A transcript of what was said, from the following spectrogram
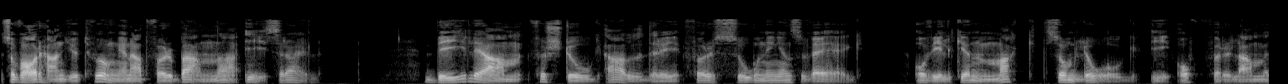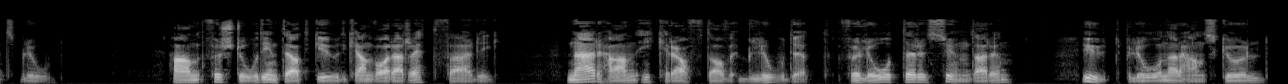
så var han ju tvungen att förbanna Israel. Bileam förstod aldrig försoningens väg och vilken makt som låg i offerlammets blod. Han förstod inte att Gud kan vara rättfärdig när han i kraft av blodet förlåter syndaren, utplånar hans skuld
